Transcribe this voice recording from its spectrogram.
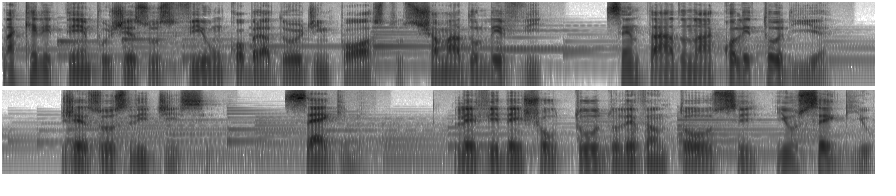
Naquele tempo, Jesus viu um cobrador de impostos chamado Levi, sentado na coletoria. Jesus lhe disse: Segue-me. Levi deixou tudo, levantou-se e o seguiu.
